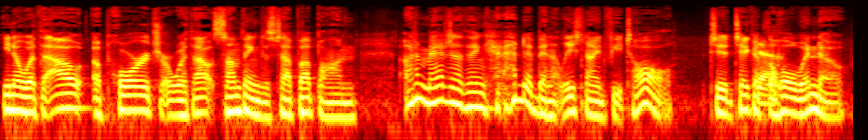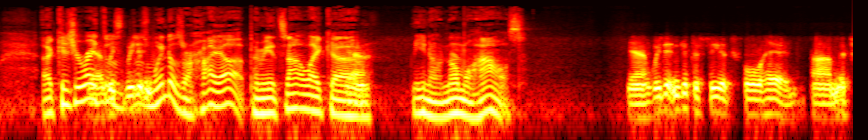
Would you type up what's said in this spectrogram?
you know, without a porch or without something to step up on, I'd imagine the thing had to have been at least nine feet tall to take up Yeah. the whole window. Because you're right, Yeah, those, we those windows are high up. I mean, it's not like a you know normal house. Yeah, we didn't get to see its full head. Um, it's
